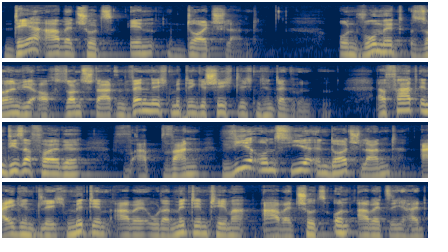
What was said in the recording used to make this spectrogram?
Der Arbeitsschutz in Deutschland. Und womit sollen wir auch sonst starten, wenn nicht mit den geschichtlichen Hintergründen? Erfahrt in dieser Folge, ab wann wir uns hier in Deutschland eigentlich mit dem Arbeit oder mit dem Thema Arbeitsschutz und Arbeitssicherheit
